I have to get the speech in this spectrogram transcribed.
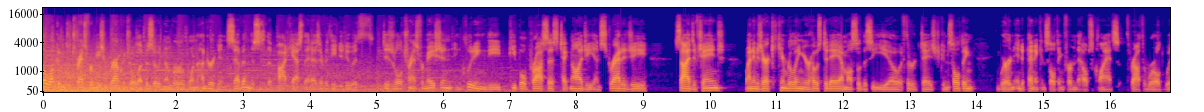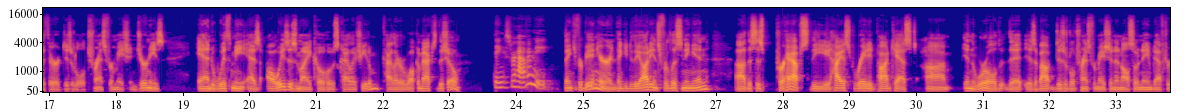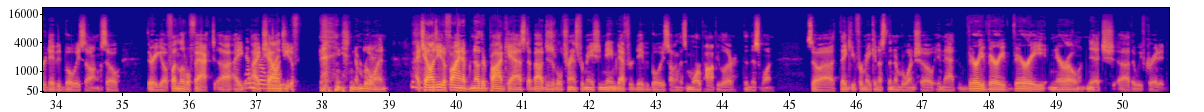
Hello, welcome to Transformation Ground Control, episode number 107. This is the podcast that has everything to do with digital transformation, including the people, process, technology, and strategy sides of change. My name is Eric Kimberling, your host today. I'm also the CEO of Third Stage Consulting. We're an independent consulting firm that helps clients throughout the world with their digital transformation journeys. And with me, as always, is my co host, Kyler Cheatham. Kyler, welcome back to the show. Thanks for having me. Thank you for being here, and thank you to the audience for listening in. Uh, this is perhaps the highest rated podcast um, in the world that is about digital transformation and also named after a David Bowie song. So there you go. Fun little fact. Uh, I, I challenge one. you to, number yeah. one, I challenge you to find another podcast about digital transformation named after a David Bowie song that's more popular than this one. So uh, thank you for making us the number one show in that very, very, very narrow niche uh, that we've created.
